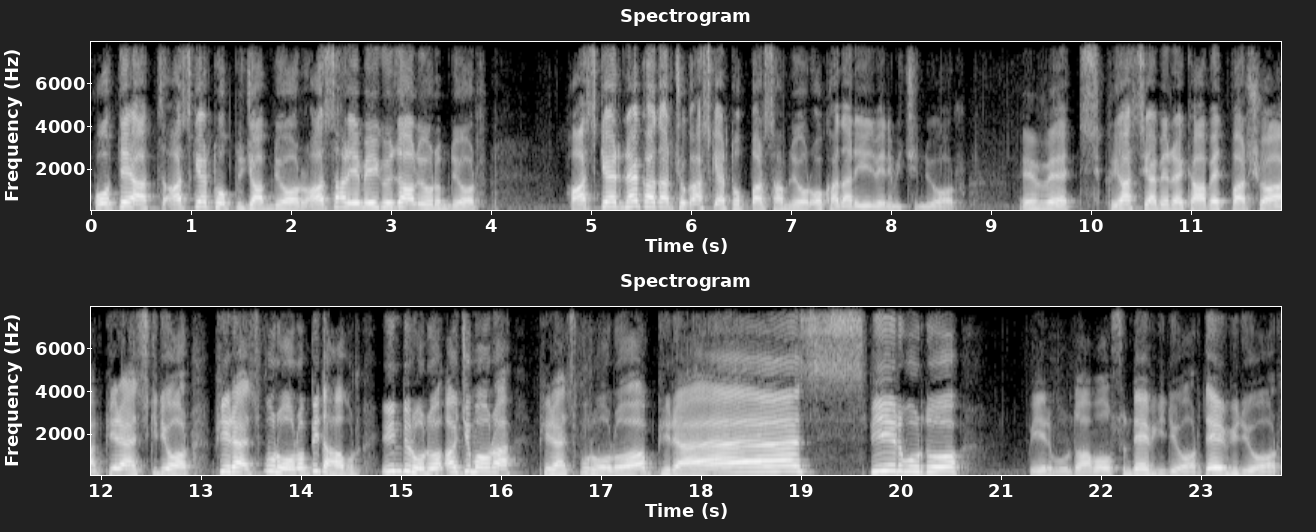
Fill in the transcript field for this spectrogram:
Hote at asker toplayacağım diyor hasar yemeği göze alıyorum diyor asker ne kadar çok asker toplarsam diyor o kadar iyi benim için diyor Evet. Kıyasya bir rekabet var şu an. Prens gidiyor. Prens vur oğlum bir daha vur. İndir onu. Acıma ona. Prens vur oğlum. Prens. Bir vurdu. Bir vurdu ama olsun dev gidiyor. Dev gidiyor.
